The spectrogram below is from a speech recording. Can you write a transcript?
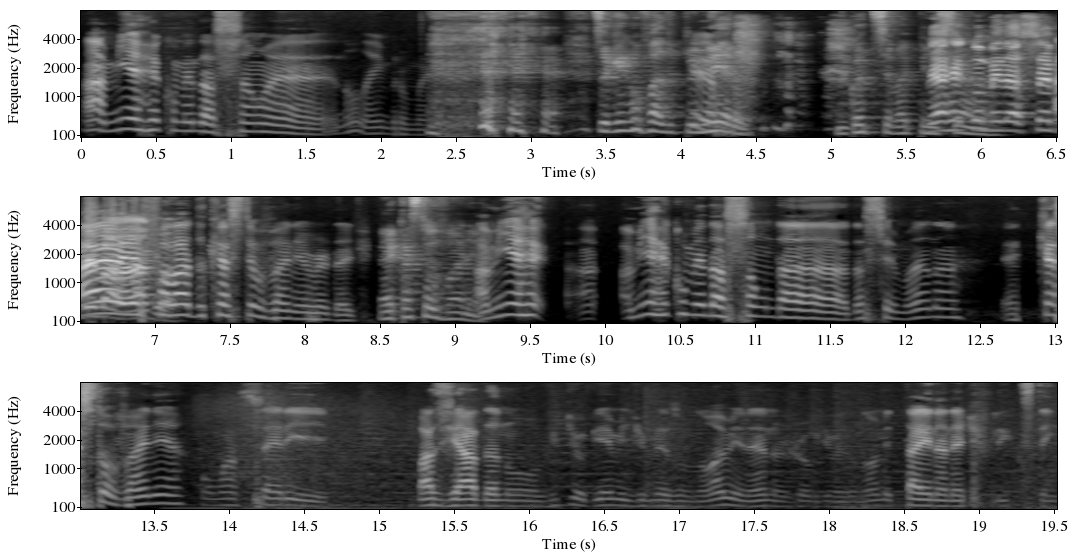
A minha recomendação é. Não lembro mais. Você quer que eu fale primeiro? Enquanto você vai pensando. Minha recomendação é beber Ah, eu ia água. falar do Castlevania, é verdade. É Castlevania. A minha, re- a- a minha recomendação da, da semana é Castlevania, uma série baseada no videogame de mesmo nome, né? No jogo de mesmo nome. Tá aí na Netflix, tem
